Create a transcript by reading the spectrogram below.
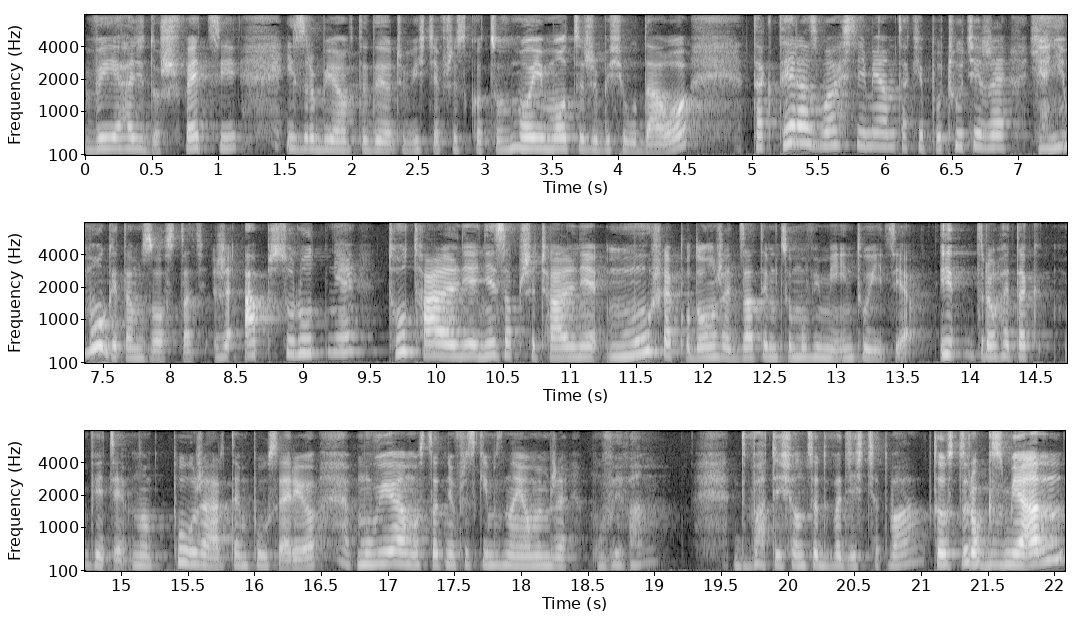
wyjechać do Szwecji i zrobiłam wtedy oczywiście wszystko, co w mojej mocy, żeby się udało. Tak teraz właśnie miałam takie poczucie, że ja nie mogę tam zostać, że absolutnie, totalnie, niezaprzeczalnie muszę podążać za tym, co mówi mi intuicja. I trochę tak, wiecie, no pół żartem, pół serio, mówiłam ostatnio wszystkim znajomym, że mówię Wam, 2022 to jest rok zmian,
